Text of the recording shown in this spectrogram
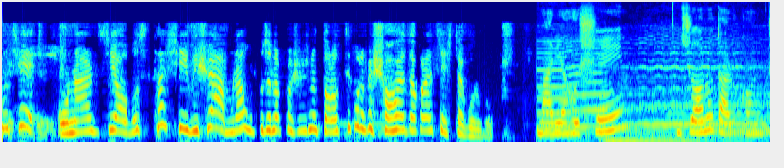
হচ্ছে ওনার যে অবস্থা সেই বিষয়ে আমরা উপজেলা প্রশাসনের তরফ থেকে ওনাকে সহায়তা করার চেষ্টা করব। মারিয়া হোসেন জনতার কণ্ঠ।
